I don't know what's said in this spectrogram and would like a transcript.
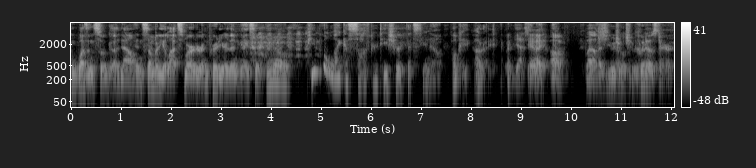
wasn't so good. No, And somebody a lot smarter and prettier than me said, you know, people like a softer t shirt that's, you know, okay, all right. Yes. And I, oh, well, As usual, she was kudos to her.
